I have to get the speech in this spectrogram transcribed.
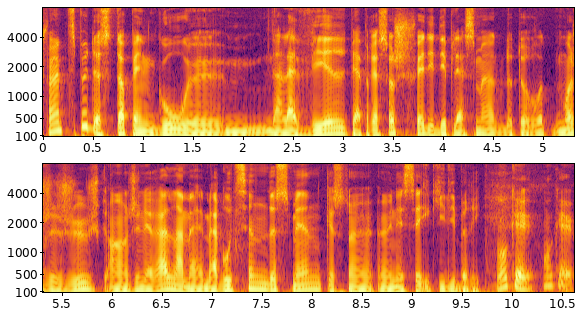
fais un petit peu de stop and go euh, dans la ville, puis après ça, je fais des déplacements d'autoroute. Moi, je juge en général dans ma, ma routine de semaine que c'est un, un essai équilibré. OK, OK.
